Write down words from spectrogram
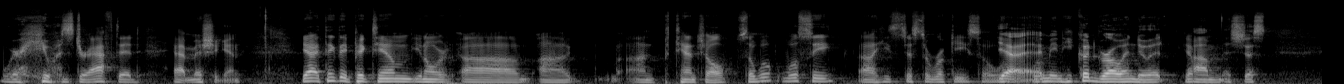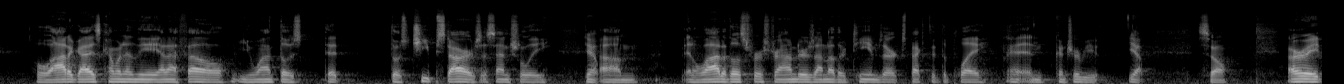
where he was drafted at Michigan. Yeah, I think they picked him. You know, uh, uh, on potential. So we'll we'll see. Uh, he's just a rookie. So Yeah, I we'll- mean he could grow into it. Yep. Um, it's just a lot of guys coming in the NFL. You want those that those cheap stars essentially. Yep. Um, and a lot of those first rounders on other teams are expected to play and contribute. Yep. So, all right,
